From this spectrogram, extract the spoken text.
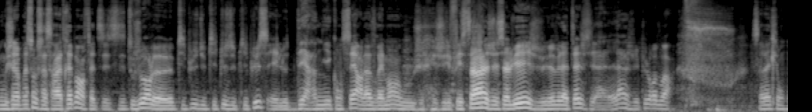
Donc j'ai l'impression que ça s'arrêterait pas en fait. C'est toujours le, petit plus du petit plus du petit plus. Et le dernier concert, là vraiment, où j'ai fait ça, j'ai salué, j'ai levé la tête, je ah, là, je vais plus le revoir. Ça va être long.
